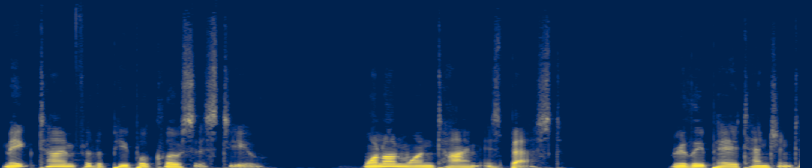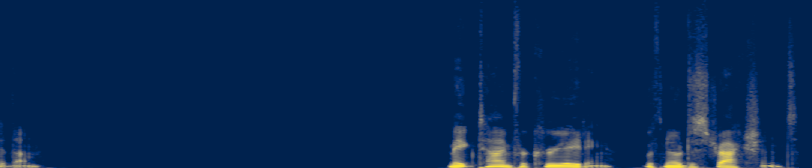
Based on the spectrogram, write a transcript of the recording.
Make time for the people closest to you. One on one time is best. Really pay attention to them. Make time for creating with no distractions.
